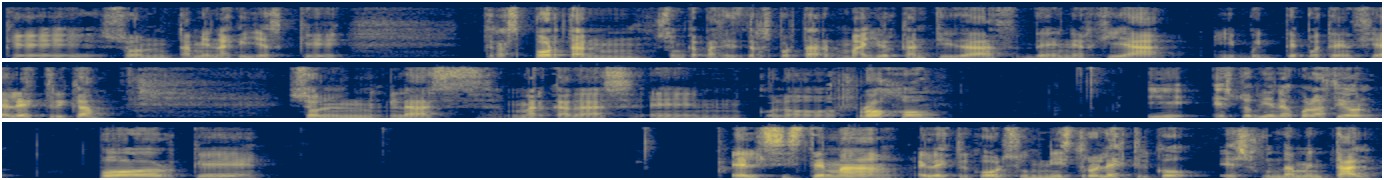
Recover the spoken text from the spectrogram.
que son también aquellas que transportan, son capaces de transportar mayor cantidad de energía y de potencia eléctrica, son las marcadas en color rojo. Y esto viene a colación porque el sistema eléctrico o el suministro eléctrico es fundamental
